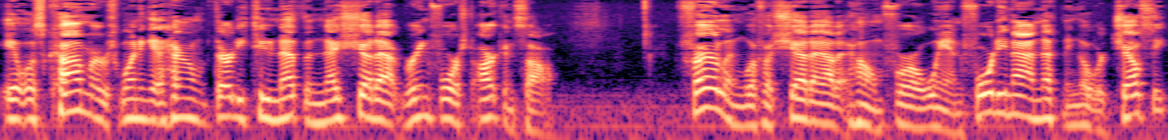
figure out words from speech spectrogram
It was Commerce winning at home 32 0. They shut out Green Forest, Arkansas. Fairland with a shutout at home for a win 49 0 over Chelsea.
